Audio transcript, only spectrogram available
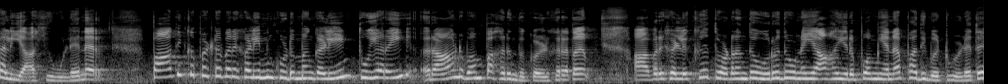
பலியாகியுள்ளனர். பாதிக்கப்பட்டவர்களின் குடும்பங்களின் துயரை ராணுவம் பகிர்ந்து கொள்கிறது. அவர்களுக்கு தொடர்ந்து உறுதுணையாக இருப்போம் என பதிவிட்டுள்ளது.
